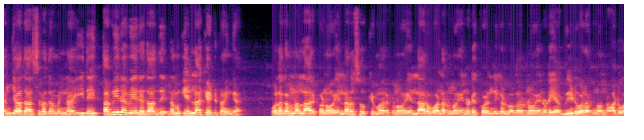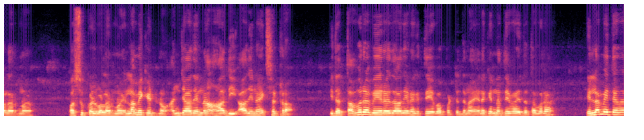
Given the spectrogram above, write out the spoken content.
அஞ்சாவது ஆசீர்வாதம் என்ன? இதை தவிர வேறு ஏதாவது நமக்கு எல்லாம் கேட்டுட்டோம் இங்கே. உலகம் நல்லா இருக்கணும் எல்லாரும் சௌக்கியமாக இருக்கணும் எல்லாரும் வளரணும் என்னுடைய குழந்தைகள் வளரணும் என்னுடைய வீடு வளரணும் நாடு வளரணும் பசுக்கள் வளரணும் எல்லாமே கேட்டுட்டோம். அஞ்சாவது என்ன? ஆதி ஆதினா எக்ஸட்ரா இதை தவிர வேறு ஏதாவது எனக்கு தேவைப்பட்டதுன்னா எனக்கு என்ன தேவை இதை தவிர? எல்லாமே தேவை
